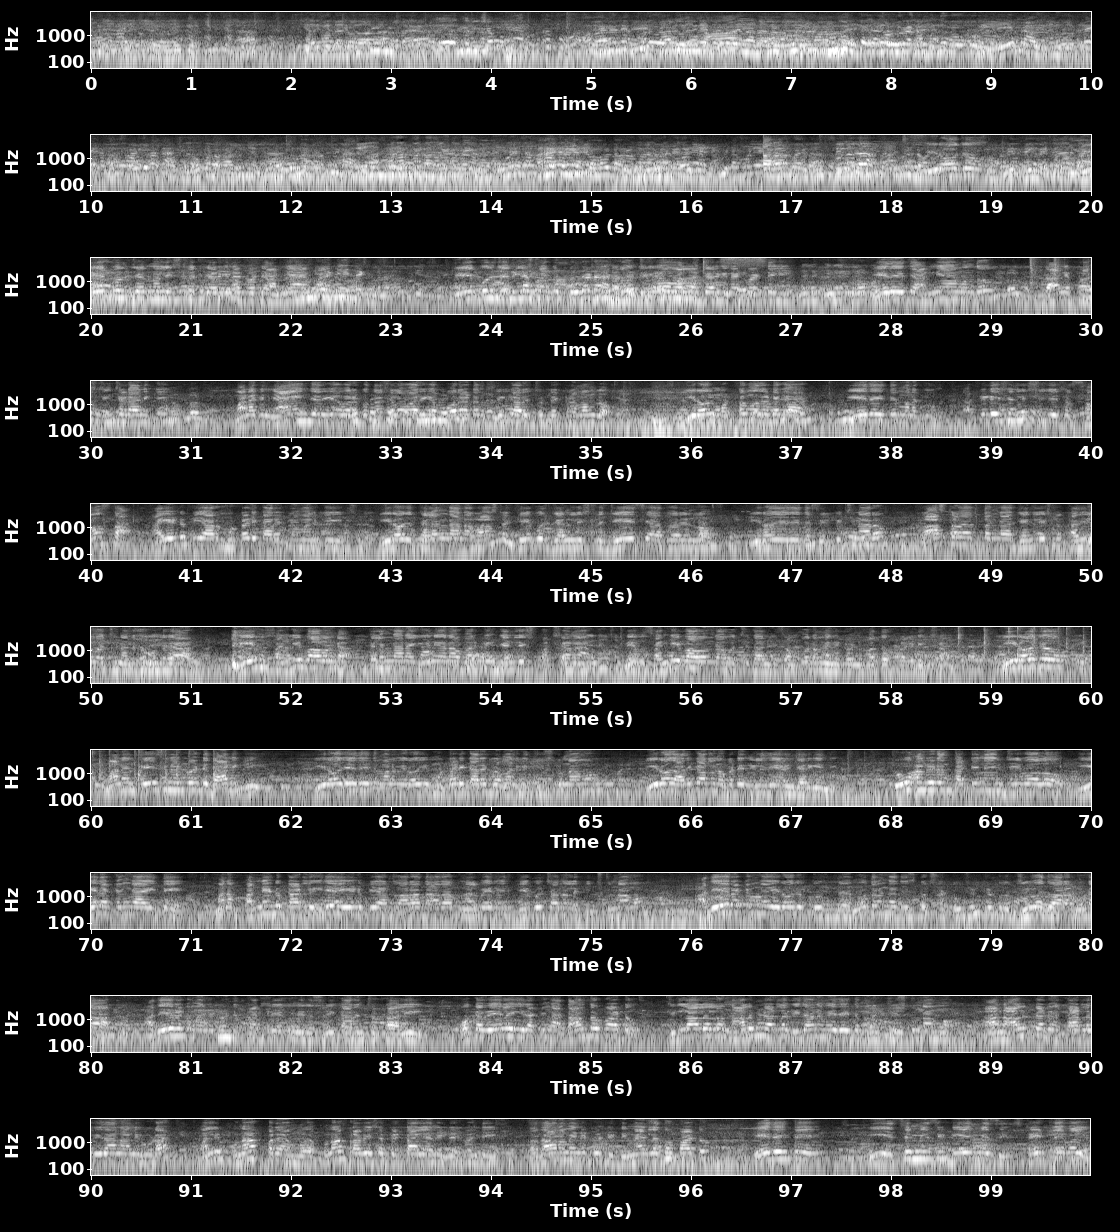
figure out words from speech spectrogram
ఏం రాదు ఈరోజు లేబుల్ జర్నలిస్టులకు జరిగినటువంటి అన్యాయం టేబుల్ జర్నలిస్టులకు జీవో వల్ల జరిగినటువంటి ఏదైతే అన్యాయం ఉందో దాన్ని ప్రశ్నించడానికి మనకు న్యాయం జరిగే వరకు దశల వారీగా పోరాటం శ్రీకారం క్రమంలో ఈరోజు మొట్టమొదటగా ఏదైతే మనకు అక్రిడేషన్ ఇష్యూ చేసే సంస్థ ఐఎన్పిఆర్ ముట్టడి కార్యక్రమానికి ఈరోజు తెలంగాణ రాష్ట్ర కేబుల్ జర్నలిస్టులు జేఏసీ ఆధ్వర్యంలో ఈరోజు ఏదైతే పిలిపించినారో రాష్ట్ర వ్యాప్తంగా జర్నలిస్టులు కదిలి వచ్చినందుకు ముందుగా మేము సంఘీభావంగా Telangana union of working journalist పక్షాన మేము సంఘీభావంగా వచ్చి దానికి సంపూర్ణమైనటువంటి మద్దతు ప్రకటించాం. ఈరోజు మనం చేసినటువంటి దానికి ఈ రోజు ఏదైతే మనం ఈ రోజు ముట్టడి కార్యక్రమానికి తీసుకున్నామో ఈ రోజు అధికారులను ఒకటే నిలదీయడం జరిగింది. Two hundred and thirty nine జీవోలో ఏ రకంగా అయితే మనం పన్నెండు కార్డులు ఇదే ఐఎన్పిఆర్ ద్వారా దాదాపు నలభై ఎనిమిది కేబుల్ ఛానళ్ళకి ఇచ్చుకున్నాము. అదే రకంగా ఈరోజు టూ నూతనంగా తీసుకొచ్చిన టూ ఫిఫ్టీ టూ జీవో ద్వారా కూడా అదే రకమైనటువంటి ప్రక్రియకు మీరు శ్రీకారం చుట్టాలి. ఒకవేళ ఈ రకంగా దాంతోపాటు జిల్లాలలో నాలుగు కార్డుల విధానం ఏదైతే మనం తీసుకున్నామో ఆ నాలుగు కార్డు- కార్డుల విధానాన్ని కూడా మళ్ళీ పునః ప్ర- పునః ప్రవేశపెట్టాలి అనేటటువంటి ప్రధానమైనటువంటి డిమాండ్లతో పాటు ఏదైతే ఈ ఎస్ఎంఎస్సి డిఎంఎస్సి స్టేట్ లెవెల్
